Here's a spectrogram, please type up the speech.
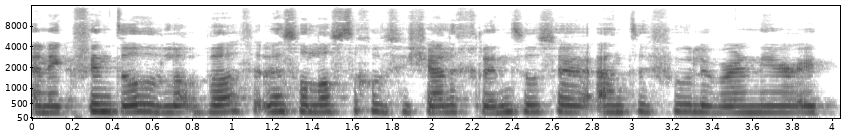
En ik vind het la- wa- best wel lastig om sociale grenzen aan te voelen wanneer ik,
